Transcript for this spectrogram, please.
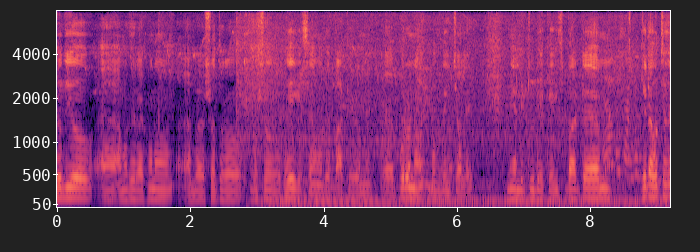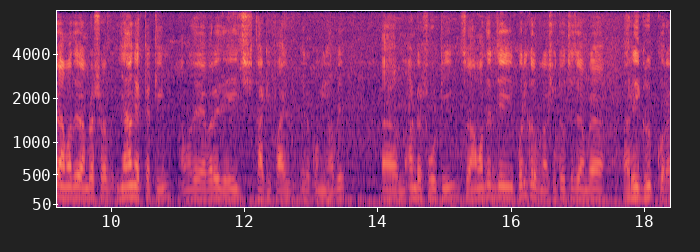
যদিও আমাদের এখনও আমরা সতেরো বছর হয়ে গেছে আমাদের পার্টি অনেক পুরনো বললেই চলে নিয়ারলি টু ডেকেইস বাট যেটা হচ্ছে যে আমাদের, আমরা সব ইয়াং একটা টিম আমাদের অ্যাভারেজ এইজ থার্টি ফাইভ এরকমই হবে আন্ডার ফোরটি সো আমাদের যেই পরিকল্পনা সেটা হচ্ছে যে আমরা রিগ্রুপ করা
